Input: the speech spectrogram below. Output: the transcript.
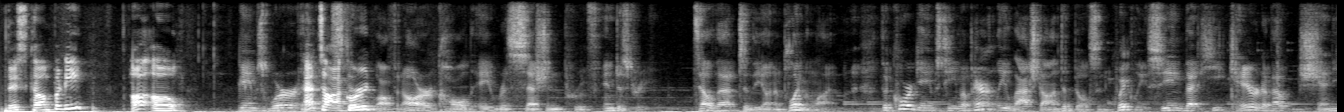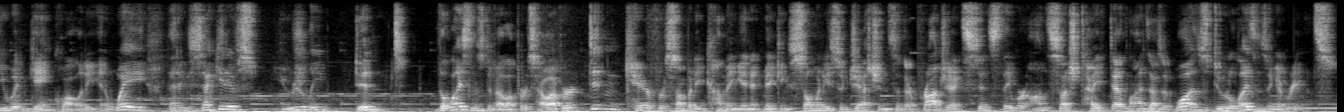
this company? Uh-oh. Games were, That's awkward. often are, called a recession-proof industry. Tell that to the unemployment line. The core games team apparently latched on to Bilson quickly, seeing that he cared about genuine game quality in a way that executives usually didn't. The licensed developers, however, didn't care for somebody coming in and making so many suggestions to their projects since they were on such tight deadlines as it was due to licensing agreements.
